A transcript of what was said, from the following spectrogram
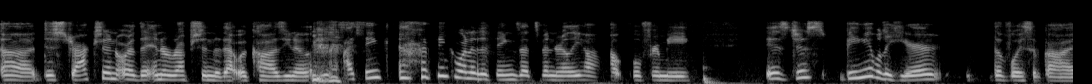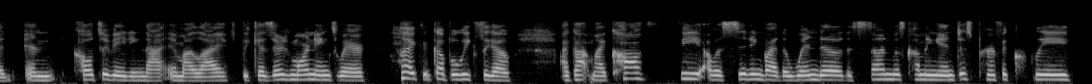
uh, distraction or the interruption that that would cause. You know, I think I think one of the things that's been really helpful for me is just being able to hear the voice of God and cultivating that in my life because there's mornings where like a couple weeks ago I got my coffee I was sitting by the window. The sun was coming in just perfectly.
